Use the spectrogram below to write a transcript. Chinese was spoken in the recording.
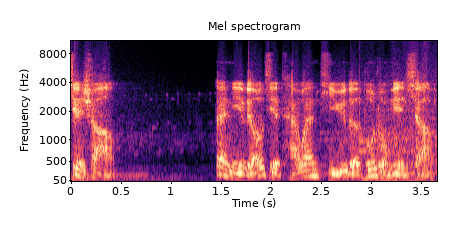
线上，带你了解台湾体育的多种面向。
